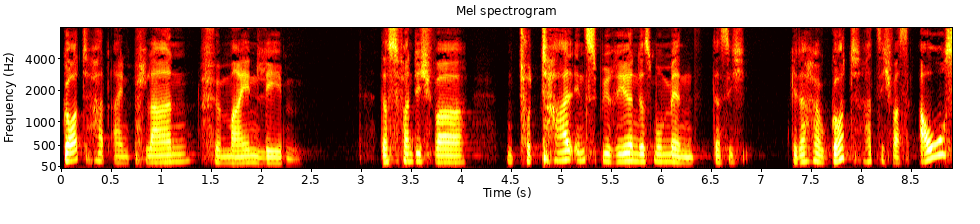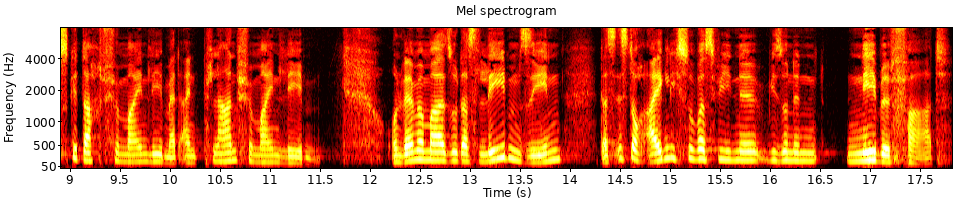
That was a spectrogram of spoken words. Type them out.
Gott hat einen Plan für mein Leben. Das fand ich war ein total inspirierendes Moment, dass ich gedacht habe, Gott hat sich was ausgedacht für mein Leben, er hat einen Plan für mein Leben. Und wenn wir mal so das Leben sehen, das ist doch eigentlich sowas wie eine, wie so eine Nebelfahrt.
